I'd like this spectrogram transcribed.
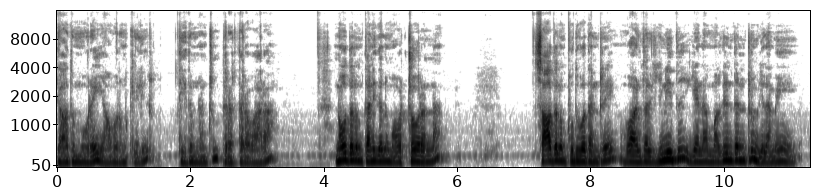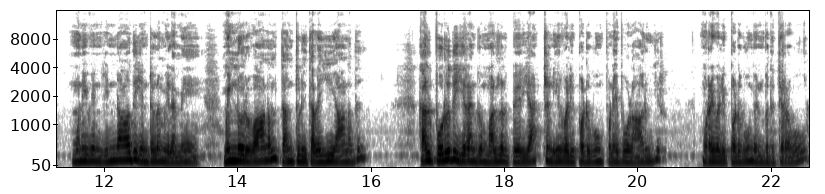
யாதும் ஊரே யாவரும் கீழீர் தீதும் நன்றும் பிறர் தரவாரா? நோதலும் தனிதலும் அவற்றோர் அண்ண? சாதலும் புதுவதன்றே வாழ்தல் இனிது என மகிழ்ந்தென்றும் இளமே. முனிவின் இன்னாது என்றலும் இளமே. மின்னொரு வானம் தன்துளி தலையீ ஆனது. கல் பொருது இறங்கும் மல்லல் பேரியாற்று நீர்வழிப்படுவோம் புனைபோல் ஆறுயிர். முறைவழிப்படுவோம் என்பது திறவோர்.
